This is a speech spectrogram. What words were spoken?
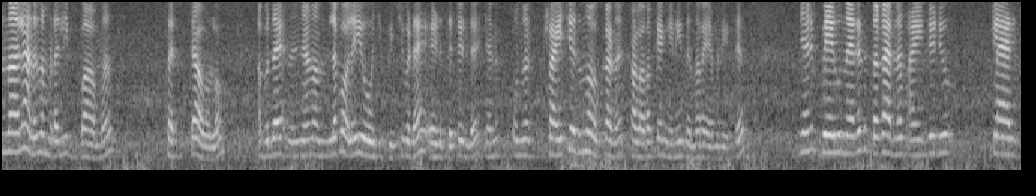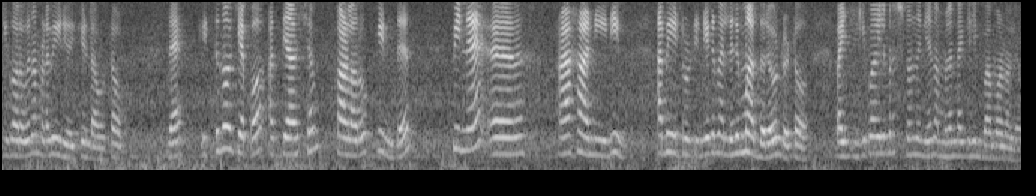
എന്നാലാണ് നമ്മുടെ ലിപ് ബാം സെറ്റ് ആവുള്ളൂ. അപ്പോൾ ഞാൻ നല്ല പോലെ യോജിപ്പിച്ച് ഇവിടെ എടുത്തിട്ടുണ്ട്. ഞാൻ ഒന്ന് ട്രൈ ചെയ്ത് നോക്കുകയാണ് കളറൊക്കെ എങ്ങനെയുണ്ടെന്ന് അറിയാൻ വേണ്ടിയിട്ട്. ഞാൻ വൈകുന്നേരം എടുത്ത കാരണം അതിന്റെ ഒരു ക്ലാരിറ്റി കുറവ് നമ്മുടെ വീഡിയോയ്ക്ക് ഉണ്ടാവും കേട്ടോ ഇതേ ഇട്ട് നോക്കിയപ്പോൾ അത്യാവശ്യം കളറൊക്കെ ഉണ്ട്. പിന്നെ ആ ഹണിയുടെയും ആ ബീട്രൂട്ടിന്റെയും ഒക്കെ നല്ലൊരു മധുരം ഉണ്ട് കേട്ടോ വയറ്റിലേക്ക് പോയാലും പ്രശ്നമൊന്നുമില്ല നമ്മളുണ്ടാക്കിയ ലിബാമാണല്ലോ.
